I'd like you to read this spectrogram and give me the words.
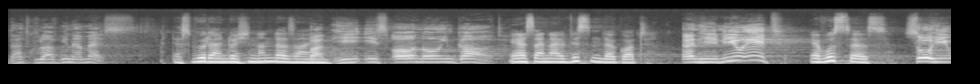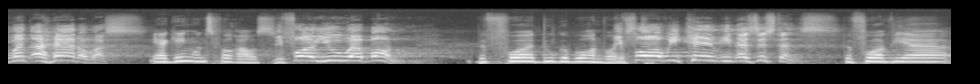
That could have been a mess. Das würde ein Durcheinander sein. But he is Er ist ein allwissender Gott. and he knew it. Er wusste es. So he went ahead of us. Er ging uns voraus, Before you were born, bevor du geboren wurdest, before we came in existence, bevor wir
